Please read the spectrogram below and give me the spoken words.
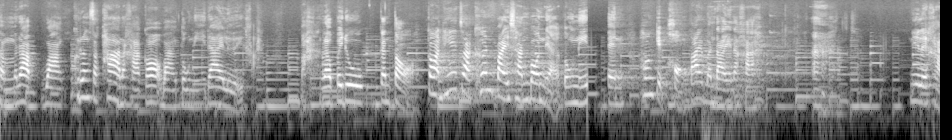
สำหรับวางเครื่องซักผ้านะคะ ก็วางตรงนี้ได้เลยค่ะไปเราไปดูกันต่อ ก่อนที่จะขึ้นไปชั้นบนเนี่ยตรงนี้เป็นห้องเก็บของใต้บันไดนะคะอ่านี่เลยค่ะ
